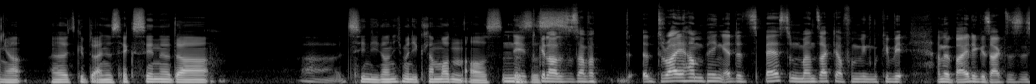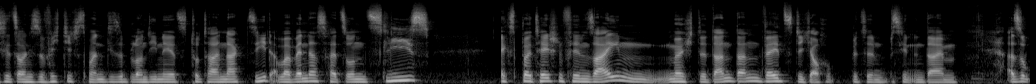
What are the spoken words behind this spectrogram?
ja. Äh, es gibt eine Sexszene, da äh, ziehen die noch nicht mal die Klamotten aus. Nee, Das genau, das ist einfach d- Dry Humping at its best und man sagt ja von wegen, okay, wir, haben wir beide gesagt, es ist jetzt auch nicht so wichtig, dass man diese Blondine jetzt total nackt sieht, aber wenn das halt so ein Sleaze Exploitation-Film sein möchte, dann, dann wälz dich auch bitte ein bisschen in deinem, also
